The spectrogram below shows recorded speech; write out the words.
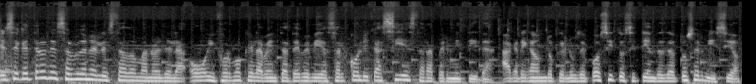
El secretario de Salud en el Estado, Manuel de la O, informó que la venta de bebidas alcohólicas sí estará permitida, agregando que los depósitos y tiendas de autoservicio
